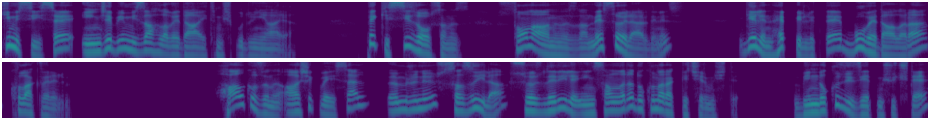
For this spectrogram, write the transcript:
Kimisi ise ince bir mizahla veda etmiş bu dünyaya. Peki siz olsanız son anınızda ne söylerdiniz? Gelin hep birlikte bu vedalara kulak verelim. Halk ozanı Aşık Veysel ömrünü sazıyla, sözleriyle insanlara dokunarak geçirmişti. 1973'te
